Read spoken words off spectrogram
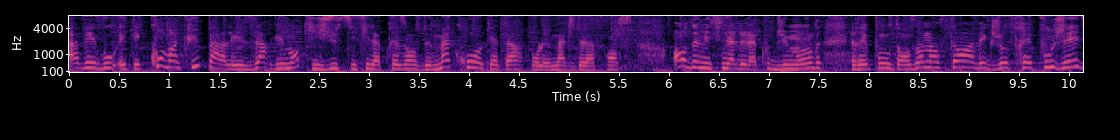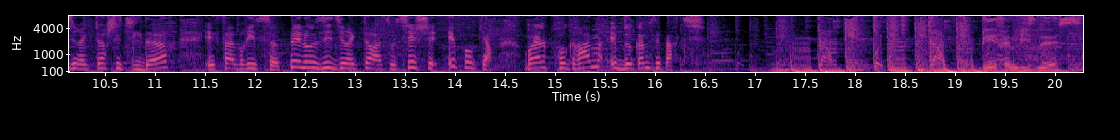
Avez-vous été convaincu par les arguments qui justifient la présence de Macron au Qatar pour le match de la France en demi-finale de la Coupe du Monde? Réponse dans un instant avec Geoffrey Pouget, directeur chez Tilder, et Fabrice Pelosi, directeur associé chez Epoca. Voilà le programme. Hebdocom, c'est parti. BFM Business,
